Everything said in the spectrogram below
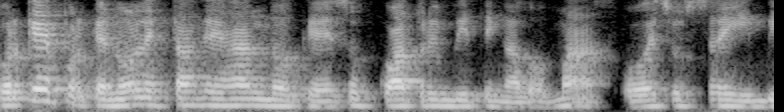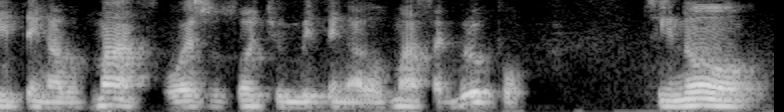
¿Por qué? Porque no le estás dejando que esos cuatro inviten a dos más, o esos seis inviten a dos más, o esos ocho inviten a dos más al grupo, sino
